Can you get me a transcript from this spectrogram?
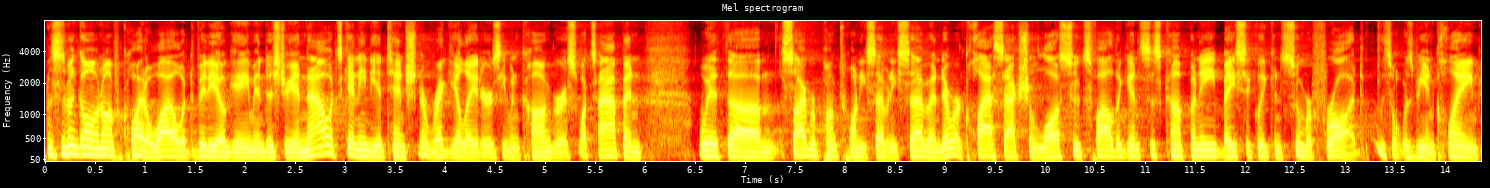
This has been going on for quite a while with the video game industry, and now it's getting the attention of regulators, even Congress. What's happened? with um, Cyberpunk 2077, there were class action lawsuits filed against this company, basically consumer fraud is what was being claimed.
